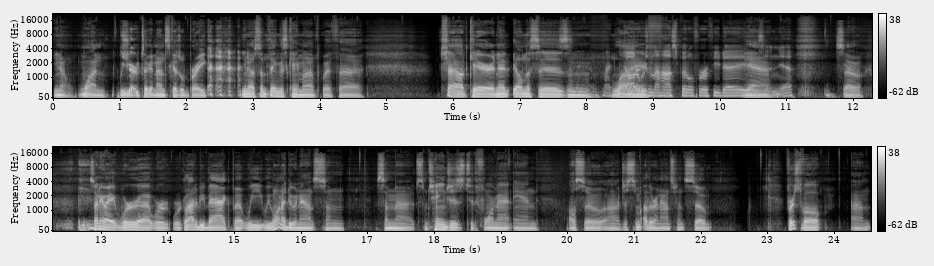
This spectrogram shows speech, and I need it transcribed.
you know, one we, Sure. we took an unscheduled break. you know, some things came up with uh, child care and illnesses and My life. daughter was in the hospital for a few days. Yeah. And yeah. So, so anyway, we're uh, we're we're glad to be back, but we we wanted to announce some some uh, some changes to the format and also uh, just some other announcements. So, first of all, um,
